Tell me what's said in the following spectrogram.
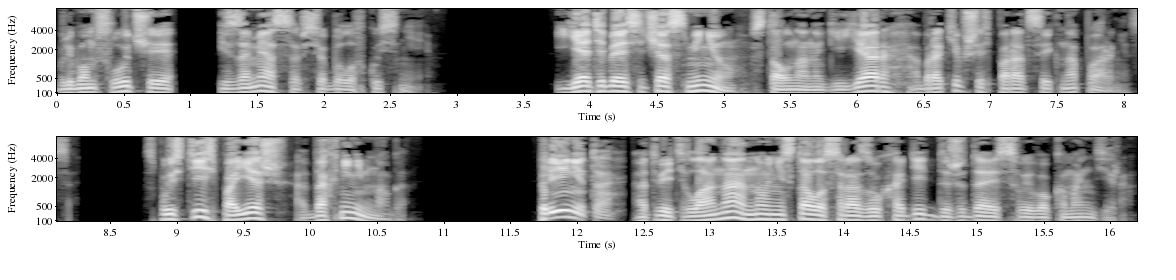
В любом случае, из-за мяса все было вкуснее. «Я тебя сейчас сменю», — встал на ноги Яр, обратившись по рации к напарнице. «Спустись, поешь, отдохни немного». «Принято», — ответила она, но не стала сразу уходить, дожидаясь своего командира.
